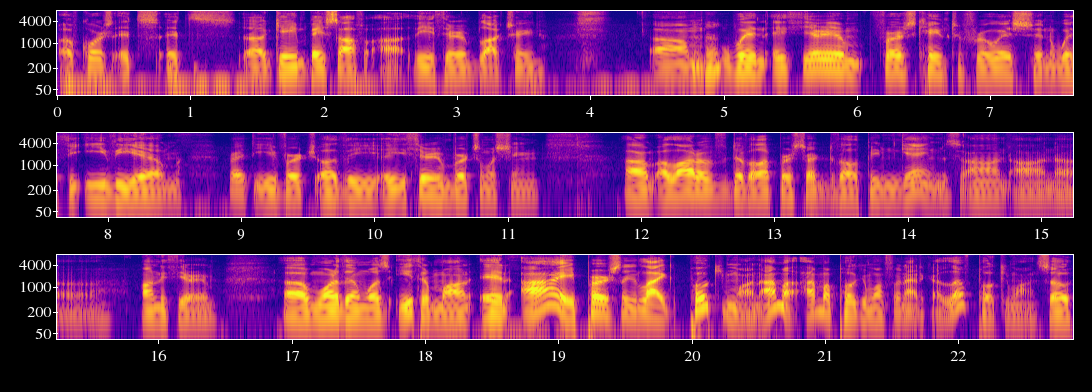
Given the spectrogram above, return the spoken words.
Of course, it's it's a game based off uh, the Ethereum blockchain. Um, Mhm. When Ethereum first came to fruition with the EVM, right, the uh, the Ethereum virtual machine, um, a lot of developers started developing games on on uh, on Ethereum. Uh, one of them was Ethermon, and I personally like Pokemon. I'm a I'm a Pokemon fanatic. I love Pokemon. So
